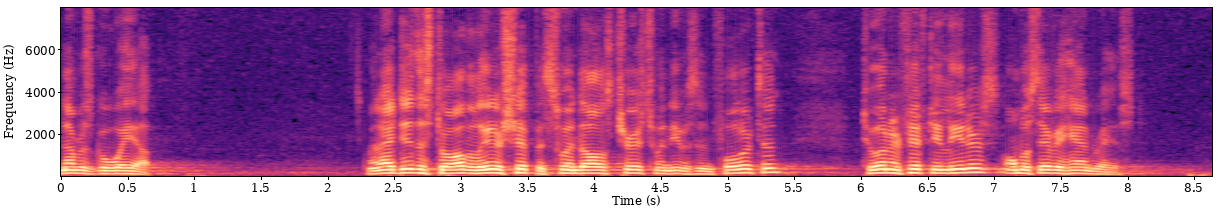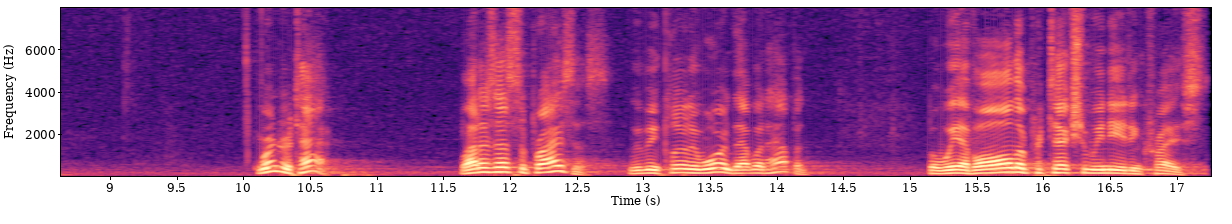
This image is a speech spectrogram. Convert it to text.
numbers go way up. When I did this to all the leadership at Swindoll's church when he was in Fullerton, 250 leaders, almost every hand raised. We're under attack. Why does that surprise us? We've been clearly warned that would happen. But we have all the protection we need in Christ.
